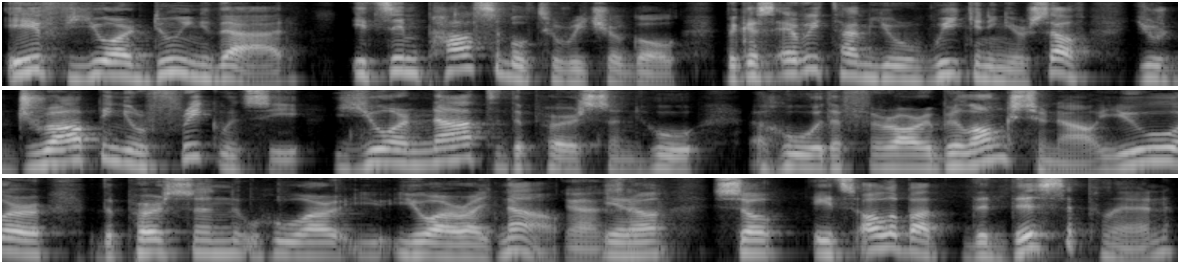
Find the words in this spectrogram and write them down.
If you are doing that, it's impossible to reach your goal because every time you're weakening yourself, you're dropping your frequency. You are not the person who who the Ferrari belongs to now. You are the person who are you, are right now. Yeah, you know. So it's all about the discipline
